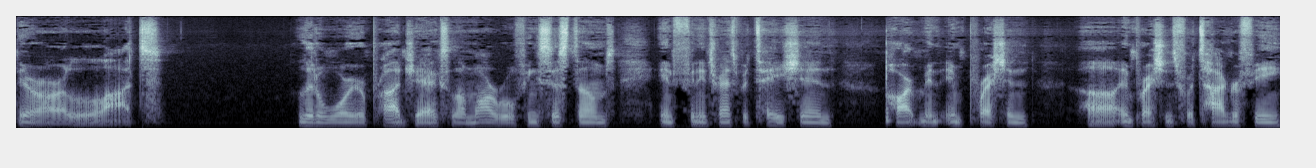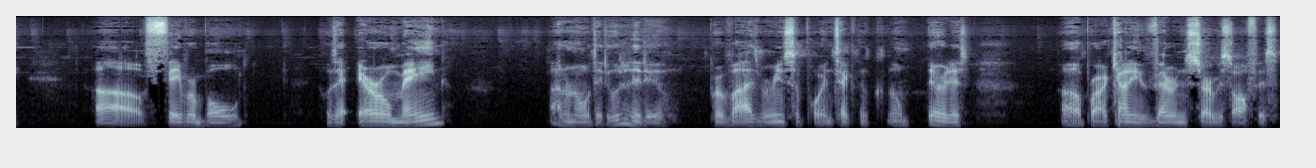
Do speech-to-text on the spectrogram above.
There are a lot. Little Warrior Projects, Lamar Roofing Systems, Infinity Transportation, Hartman Impression, uh, Impressions Photography, uh, Favor Bold. Was that Arrow Maine? I don't know what they do. What do they do? Provides marine support and technical. Oh, there it is. Uh, Broward County Veteran Service Office.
